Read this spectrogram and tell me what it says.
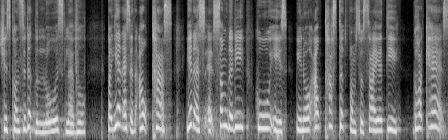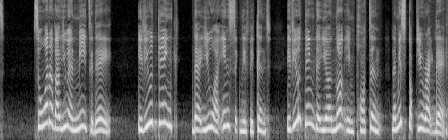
she's considered the lowest level. But yet, as an outcast, yet as, as somebody who is, you know, outcasted from society, God cares. So, what about you and me today? If you think that you are insignificant, if you think that you're not important, let me stop you right there.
